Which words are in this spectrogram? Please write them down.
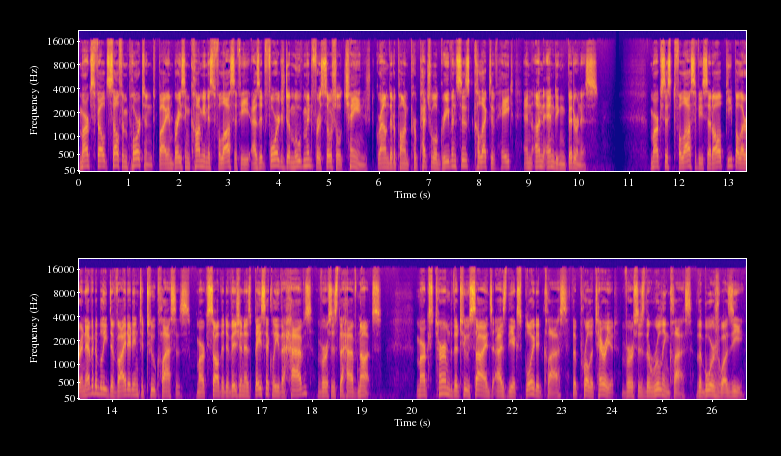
Marx felt self important by embracing communist philosophy as it forged a movement for social change grounded upon perpetual grievances, collective hate, and unending bitterness. Marxist philosophy said all people are inevitably divided into two classes. Marx saw the division as basically the haves versus the have nots. Marx termed the two sides as the exploited class, the proletariat, versus the ruling class, the bourgeoisie.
